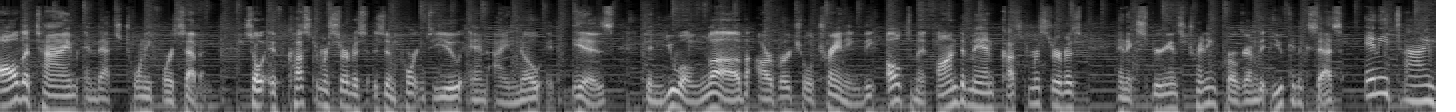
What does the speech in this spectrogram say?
all the time, and that's 24 7. So if customer service is important to you, and I know it is, then you will love our virtual training, the ultimate on demand customer service and experience training program that you can access anytime,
